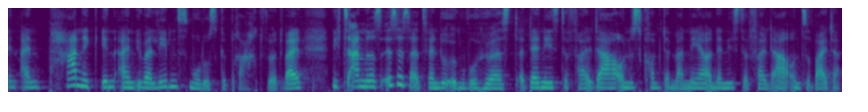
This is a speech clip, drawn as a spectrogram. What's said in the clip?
in einen Panik, in einen Überlebensmodus gebracht wird, weil nichts anderes ist es, als wenn du irgendwo hörst, der nächste Fall da und es kommt immer näher und der nächste Fall da und so weiter.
